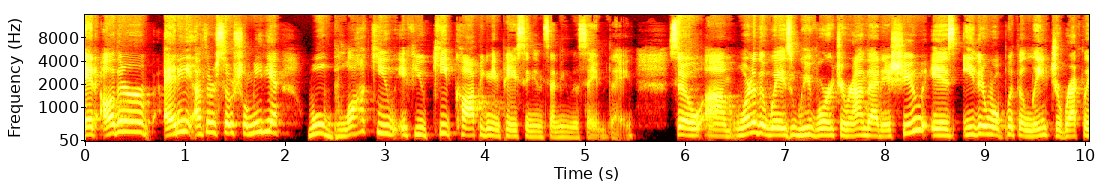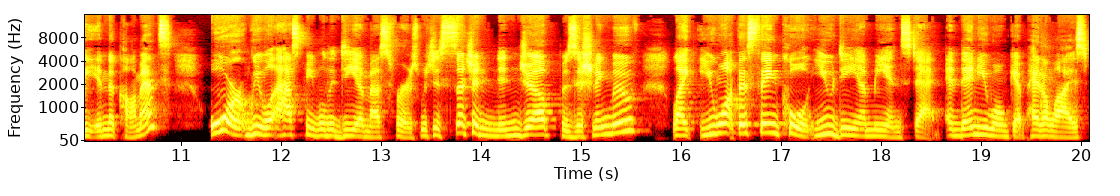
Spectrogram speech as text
and other any other social media will block you if you keep copying and pasting and sending the same thing. So um, one of the ways we've worked around that issue is either we'll put the link directly in the comments or we will ask people to DM us first, which is such a ninja positioning move. Like, you want this thing? Cool. You DM me instead. And then you won't get penalized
